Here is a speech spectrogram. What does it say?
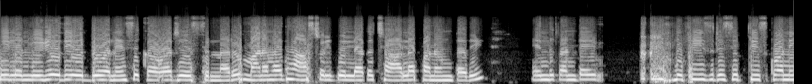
వీళ్ళని వీడియో తీయొద్దు అనేసి కవర్ చేస్తున్నారు. మనమైతే హాస్టల్కి వెళ్ళాక చాలా పని ఉంటుంది. ఎందుకంటే ఫీజు రిసిప్ట్ తీసుకొని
